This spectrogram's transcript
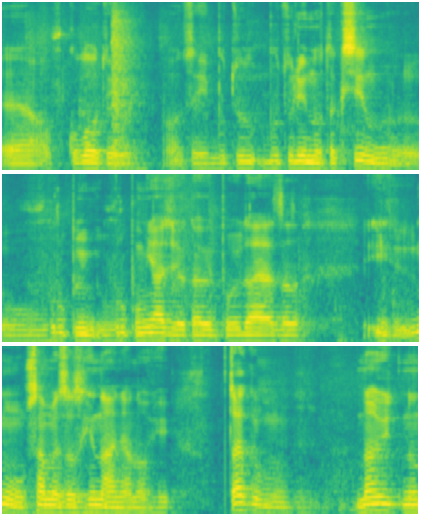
е, вколоти цей бутулінотоксин в групу, в групу м'язів, яка відповідає за, ну, саме за згинання ноги. Так навіть на,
